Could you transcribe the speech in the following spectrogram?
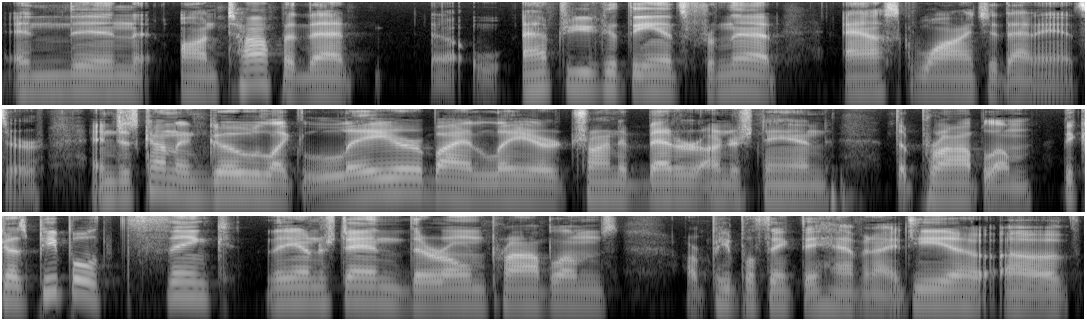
And then on top of that, uh, after you get the answer from that, ask why to that answer and just kind of go like layer by layer trying to better understand the problem because people think they understand their own problems or people think they have an idea of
